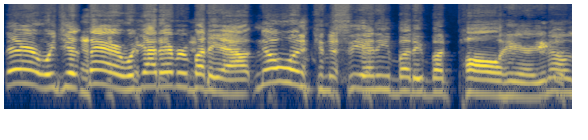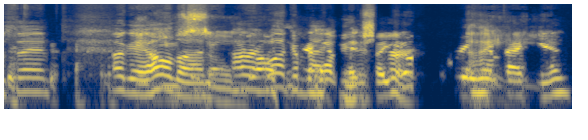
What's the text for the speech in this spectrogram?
There, we just there, we got everybody out. No one can see anybody but Paul here. You know what I'm saying? Okay, Thank hold on. so All right, welcome back. Peter. But you don't bring him back in.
